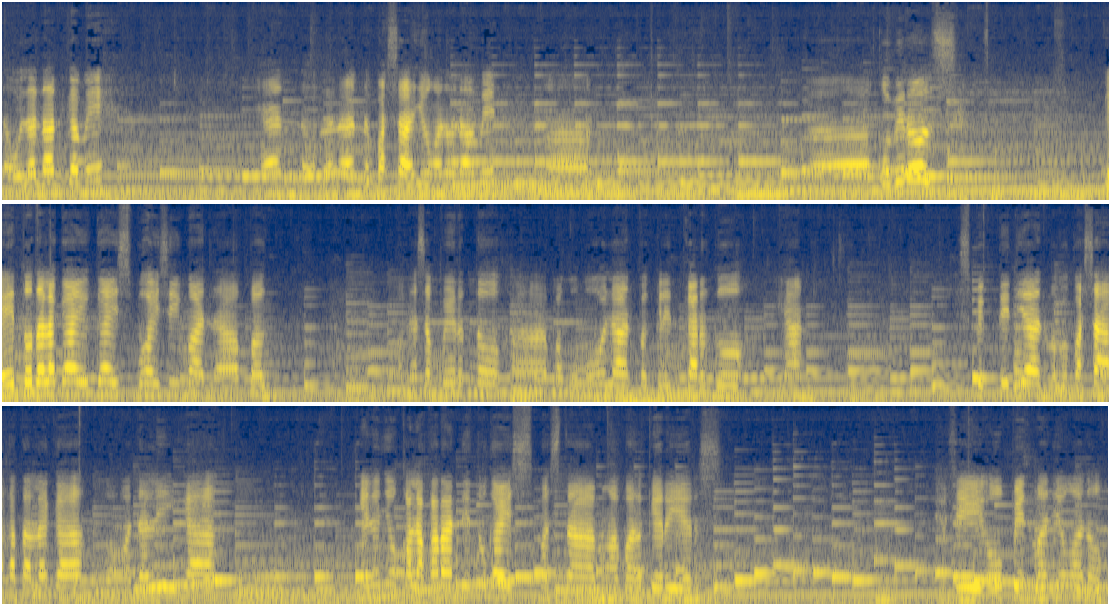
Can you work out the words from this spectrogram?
naulanan kami. Yan, naulanan, nabasa yung ano namin. Uh, uh, coveralls. Ganito talaga guys, buhay seaman. Uh, pag, pag nasa puerto, uh, pag umuulan, pag clean cargo, yan. Expected yan, mababasa ka talaga, mamadali ka. Ganun yung kalakaran dito guys, basta mga bulk carriers. Kasi open man yung ano,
